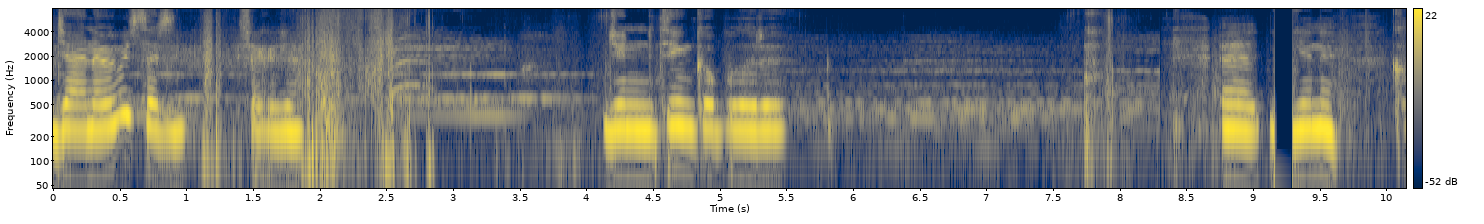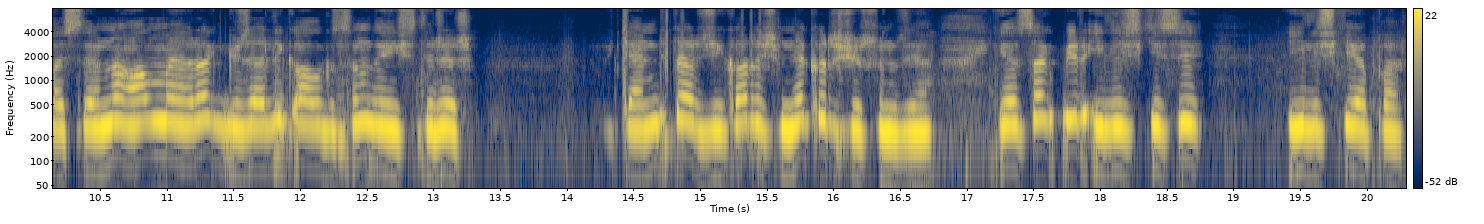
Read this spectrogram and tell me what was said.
Cehenneme mi istersin? Şakacı. Cennetin kapıları. Evet yeni. Kaşlarını almayarak güzellik algısını değiştirir. Kendi tercihi kardeşim ne karışıyorsunuz ya? Yasak bir ilişkisi ilişki yapar.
